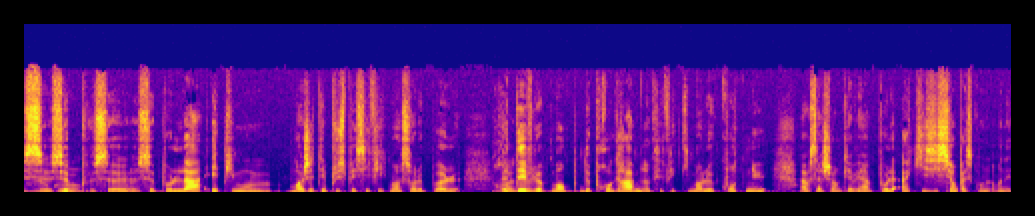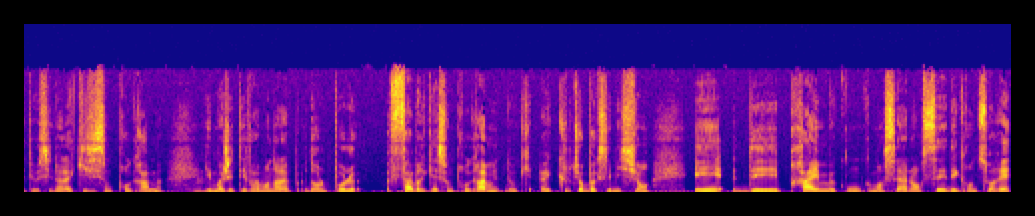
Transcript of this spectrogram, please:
Ce, ce- ce- pôle-là. Et puis mo- moi, j'étais plus spécifiquement sur le pôle Prod. développement de programme, donc effectivement le contenu. Alors sachant qu'il y avait un pôle acquisition, parce qu'on on était aussi dans l'acquisition de programmes. Et Mhm. moi, j'étais vraiment dans, la- dans le pôle fabrication de programmes, donc avec Culture Box l'émission et des primes qu'on commençait à lancer, des grandes soirées.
